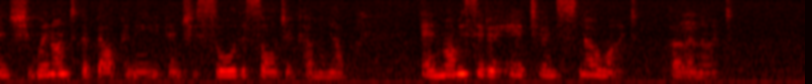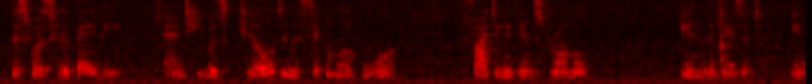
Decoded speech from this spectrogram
and she went onto the balcony and she saw the soldier coming up. And mommy said her hair turned snow white overnight. This was her baby, and he was killed in the Second World War fighting against Rommel in the desert in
